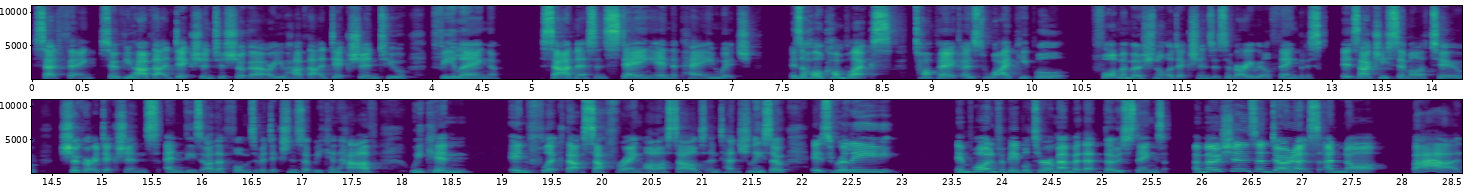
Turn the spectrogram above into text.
said thing. So if you have that addiction to sugar or you have that addiction to feeling sadness and staying in the pain, which is a whole complex topic as to why people form emotional addictions. It's a very real thing, but it's it's actually similar to sugar addictions and these other forms of addictions that we can have. We can inflict that suffering on ourselves intentionally. So it's really important for people to remember that those things, emotions and donuts, are not bad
